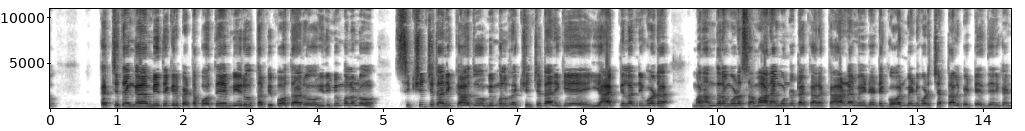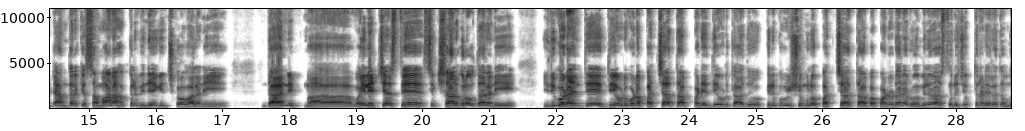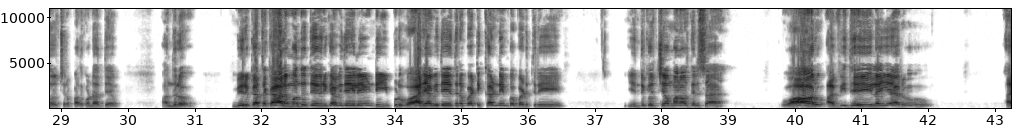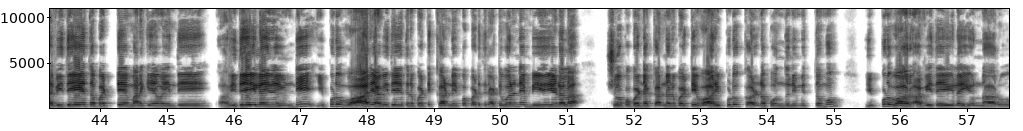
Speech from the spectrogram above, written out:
ఖచ్చితంగా మీ దగ్గర పెట్టపోతే మీరు తప్పిపోతారు. ఇది మిమ్మల్ని శిక్షించటానికి కాదు మిమ్మల్ని రక్షించటానికే. ఈ ఆజ్ఞలన్నీ కూడా మనందరం కూడా సమానంగా ఉండటం గల కారణం ఏంటంటే గవర్నమెంట్ కూడా చట్టాలు పెట్టేది దేనికంటే అందరికీ సమాన హక్కులు వినియోగించుకోవాలని. దాన్ని వైలేట్ చేస్తే శిక్షార్హులు అవుతారని ఇది కూడా అంతే. దేవుడు కూడా పశ్చాత్తాప పడే దేవుడు కాదు. పిలుపు విషయంలో పశ్చాత్తాప పడడని రోమిల రాస్తూనే చెప్తున్నాడు ఇరవై తొమ్మిదో వచ్చిన పదకొండో అధ్యాయం. అందులో మీరు గత కాలం మందు దేవునికి అవిధేయులేయండి ఇప్పుడు వారి అవిధేయతను బట్టి ఖండింపబడితిరి ఎందుకు వచ్చాం మనం తెలుసా? వారు అవిధేయులయ్యారు. అవిధేయత బట్టే మనకేమైంది? అవిధేయులైన ఉండి ఇప్పుడు వారి అవిధేయతను బట్టి కరుణింపబడితే అటువలనే మీ ఎడల చూపబడిన కరుణను బట్టి వారు ఇప్పుడు కరుణ పొందు నిమిత్తము ఇప్పుడు వారు అవిధేయులై ఉన్నారు.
